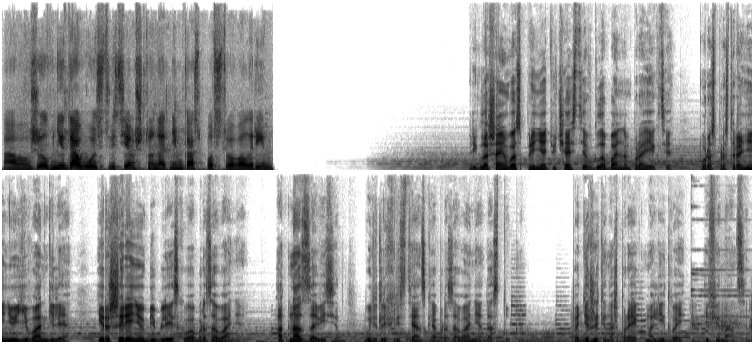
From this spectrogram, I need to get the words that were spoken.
а, жил в недовольстве тем, что над ним господствовал Рим. Приглашаем вас принять участие в глобальном проекте по распространению Евангелия и расширению библейского образования. От нас зависит, будет ли христианское образование доступным. Поддержите наш проект молитвой и финансами.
